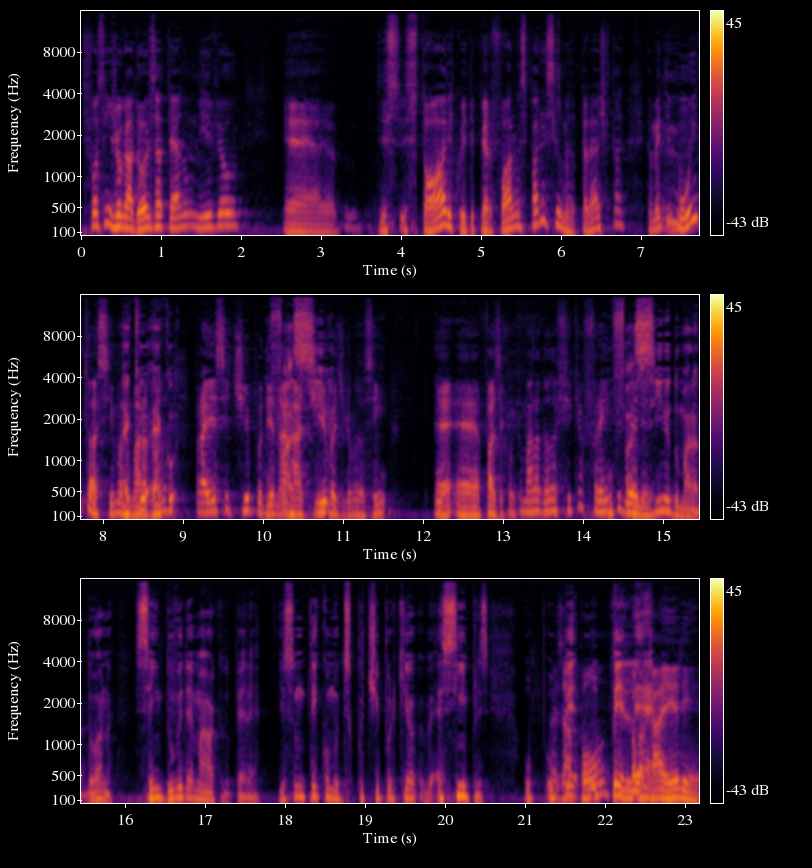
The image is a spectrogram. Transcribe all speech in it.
Se fossem jogadores até num nível é, his- histórico e de performance parecido, mas o Pelé acho que está realmente muito acima É do o- é Maradona o- para esse tipo de o narrativa, fascínio- digamos assim. é, é fazer com que o Maradona fique à O frente dele. né? fascínio do Maradona, sem dúvida, é maior que o do Pelé. Isso não tem como discutir porque é simples. O, o, Mas Pe- o de Pelé, colocar ele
